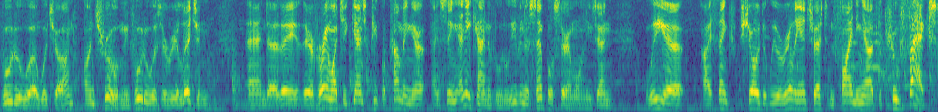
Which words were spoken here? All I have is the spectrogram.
voodoo uh, which are un untrue. I mean, voodoo is a religion, and uh, they, they're very much against people coming there and seeing any kind of voodoo, even the simple ceremonies. And we, uh, I think, showed that we were really interested in finding out the true facts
